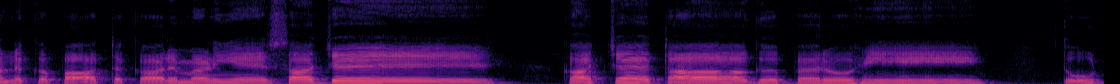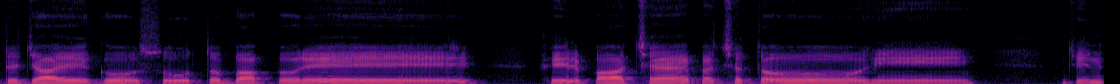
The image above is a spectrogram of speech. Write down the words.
ਅਨਕ ਭਾਤ ਕਰ ਮਣੀਏ ਸਾਜੇ, ਕਾਚੈ ਤਾਗ ਪਰੋਹੀ। ਟੂਟ ਜਾਏ ਗੋ ਸੂਤ ਬਾਪਰੇ ਫਿਰ ਪਾਛੈ ਪਛਤੋਹੀ। ਜਿਨ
